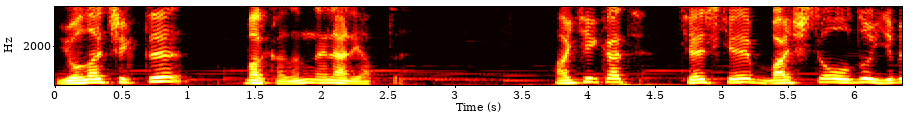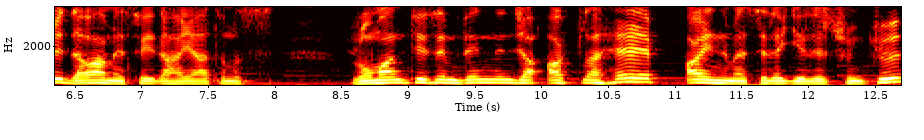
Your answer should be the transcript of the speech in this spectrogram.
yola çıktı. Bakalım neler yaptı. Hakikat keşke başta olduğu gibi devam etseydi hayatımız. Romantizm denilince akla hep aynı mesele gelir çünkü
